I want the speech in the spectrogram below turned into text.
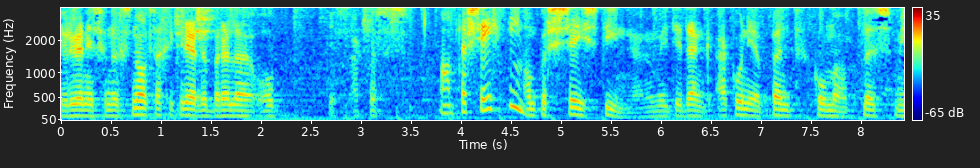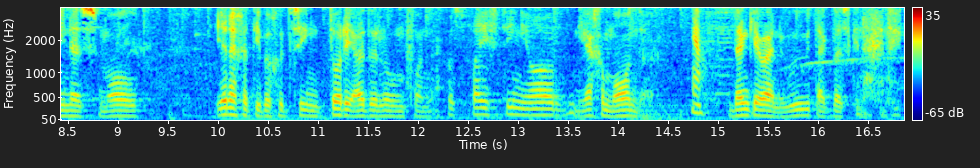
ironies genoeg snaakse gekleurde brille op. Yes, ek was amper 16. amper 16. Nou moet jy dink ek kon nie 'n punt, komma, plus, minus, mal enige tipe goed sien tot die ouderdom van ek was 15 jaar 9 maande. Ja. Dink jy aan hoe het ek wiskunde gedoen?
